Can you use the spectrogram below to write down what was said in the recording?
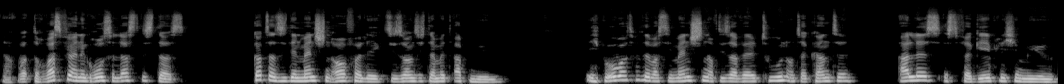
Doch was für eine große Last ist das? Gott hat sie den Menschen auferlegt, sie sollen sich damit abmühen. Ich beobachtete, was die Menschen auf dieser Welt tun und erkannte, alles ist vergebliche Mühe.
